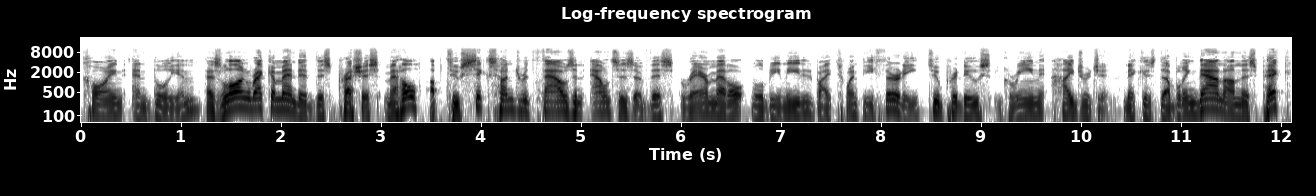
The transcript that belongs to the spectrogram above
Coin and Bullion, has long recommended this precious metal up to 600 100,000 ounces of this rare metal will be needed by 2030 to produce green hydrogen. Nick is doubling down on this pick,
